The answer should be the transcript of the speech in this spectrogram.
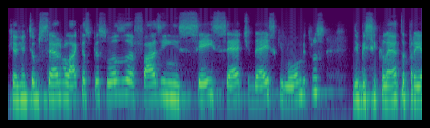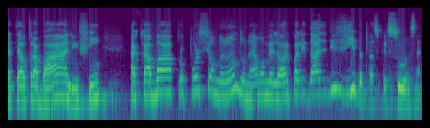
que a gente observa lá que as pessoas eh, fazem 6, 7, 10 quilômetros de bicicleta para ir até o trabalho, enfim, acaba proporcionando, né, uma melhor qualidade de vida para as pessoas, né.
